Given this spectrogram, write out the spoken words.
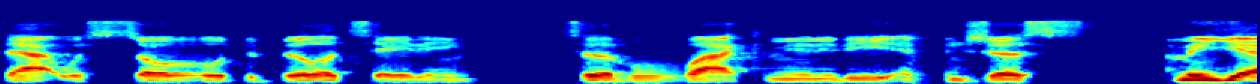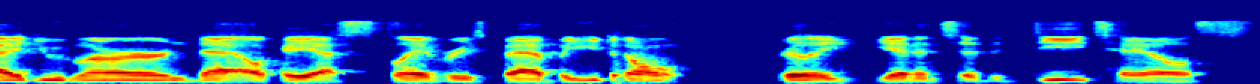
that was so debilitating to the black community, and just I mean, yeah, you learn that okay, yeah, slavery is bad, but you don't really get into the details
